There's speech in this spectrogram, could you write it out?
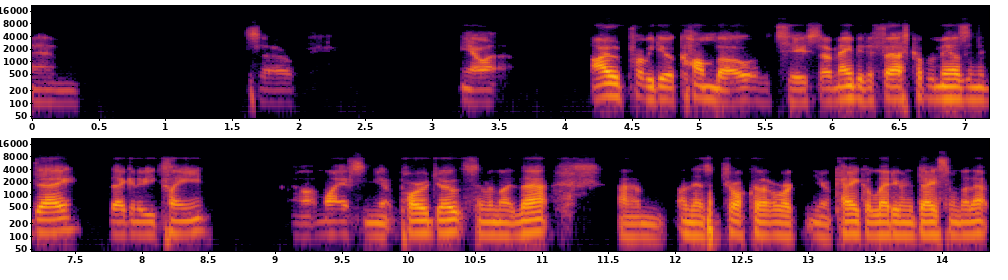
Um, so, you know, I would probably do a combo of the two. So maybe the first couple of meals in the day, they're going to be clean. Uh, I might have some, you know, porridge oats, something like that. Um, and then some chocolate or, you know, cake or later in the day, something like that.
